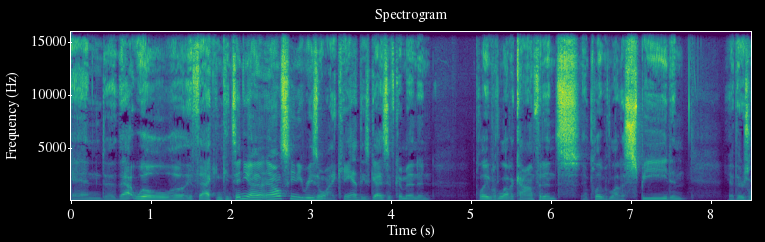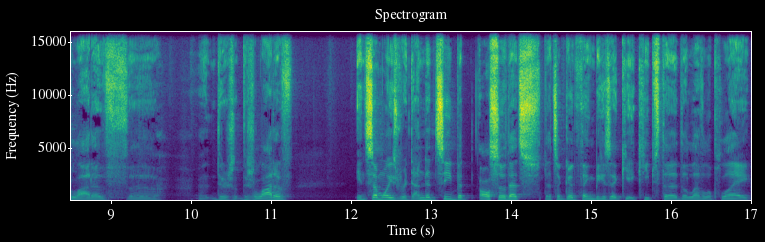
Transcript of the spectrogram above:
And uh, that will, uh, if that can continue, I, I don't see any reason why it can't. These guys have come in and played with a lot of confidence and played with a lot of speed, and yeah, there's a lot of uh, there's there's a lot of in some ways redundancy, but also that's that's a good thing because it, it keeps the the level of play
